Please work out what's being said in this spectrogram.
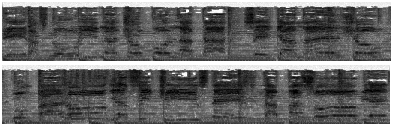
Erasno y la chocolata, se llama el show. Con parodias y chistes, la paso bien.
